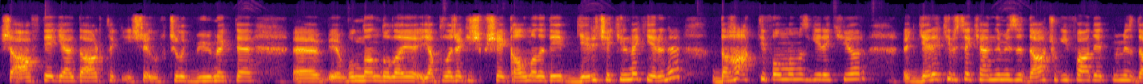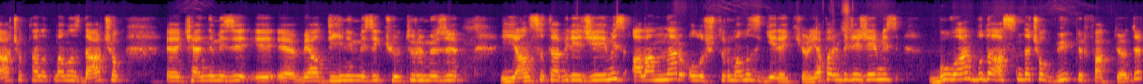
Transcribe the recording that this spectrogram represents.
İşte AFD geldi artık işte ırkçılık büyümekte e, bundan dolayı yapılacak hiçbir şey kalmadı deyip geri çekilmek yerine daha aktif olmamız gerekiyor. E, gerekirse kendimizi daha çok ifade etmemiz, daha çok tanıtmamız, daha çok e, kendimizi e, e, veya dinimizi, kültürümüzü yansıtabileceğimiz alanlar oluşturmamız gerekiyor. Yapabileceğimiz bu var. Bu da aslında çok büyük bir faktördür.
